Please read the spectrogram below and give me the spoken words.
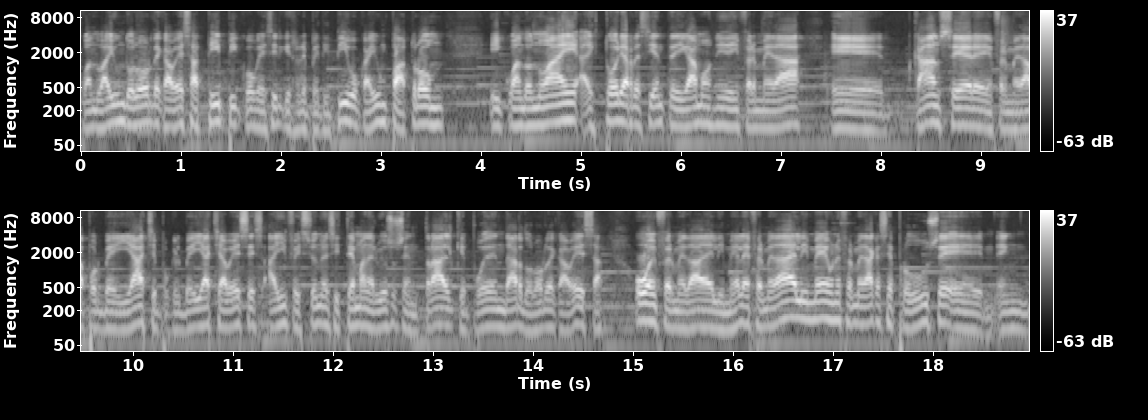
cuando hay un dolor de cabeza típico, es decir, que es repetitivo, que hay un patrón, y cuando no hay historia reciente, digamos, ni de enfermedad, eh, cáncer, enfermedad por VIH, porque el VIH a veces hay infecciones del sistema nervioso central que pueden dar dolor de cabeza, o enfermedad del IME. La enfermedad del IME es una enfermedad que se produce eh, en,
